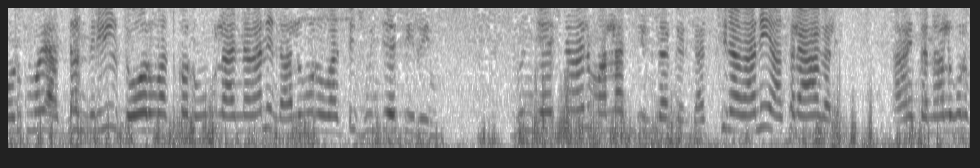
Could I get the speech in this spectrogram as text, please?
కొడుకు పోయి అడ్డం తిరిగి డోర్ పట్టుకొని ఊగులాడినా కానీ నలుగురు పట్టి గుంజేసి గుంజేసినా కానీ మళ్ళీ వచ్చిండు దగ్గరికి. వచ్చినా కానీ అసలు ఆగలి. ఆయన నలుగురు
